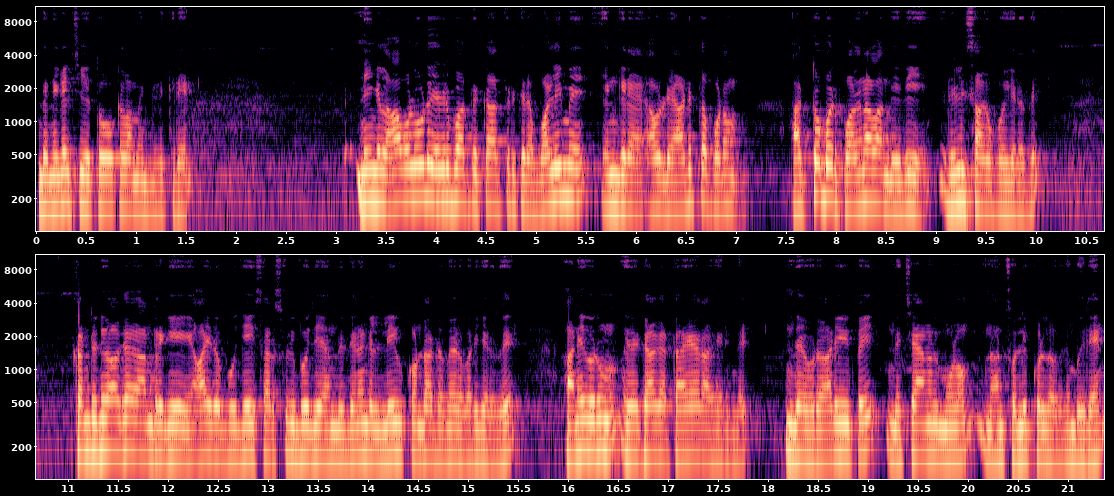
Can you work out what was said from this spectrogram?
இந்த நிகழ்ச்சியை துவக்கலாம் என்றிருக்கிறேன் நீங்கள் ஆவலோடு எதிர்பார்த்து காத்திருக்கிற வலிமை என்கிற அவருடைய அடுத்த படம் அக்டோபர் பதினாலாம் தேதி ரிலீஸ் ஆக போகிறது. கண்டினியூவாக அன்றைக்கு ஆயுத பூஜை சரஸ்வதி பூஜை அந்த தினங்கள் லீவ் கொண்டாட்டம் வேறு வருகிறது. அனைவரும் இதற்காக தயாராக இருங்கள். இந்த ஒரு அறிவிப்பை இந்த சேனல் மூலம் நான் சொல்லிக்கொள்ள விரும்புகிறேன்.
